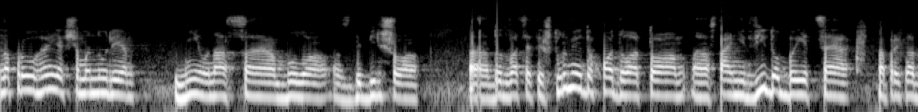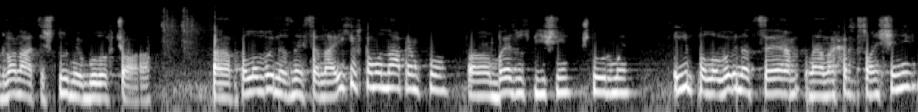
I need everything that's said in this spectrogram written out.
напруги. Якщо минулі дні у нас було здебільшого до 20 штурмів доходило, то е, останні дві доби це, наприклад, 12 штурмів було вчора. Е, Половина з них це на Оріхівському напрямку, е, безуспішні штурми, і половина це е, на Херсонщині,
